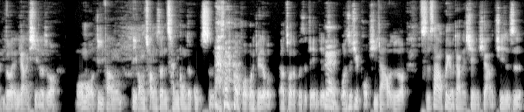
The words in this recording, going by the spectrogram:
很多人这样写的，说某某地方地方创生成功的故事。我我觉得我要做的不是这一件事，我是去剖析它。我是说，时尚会有这样的现象，其实是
